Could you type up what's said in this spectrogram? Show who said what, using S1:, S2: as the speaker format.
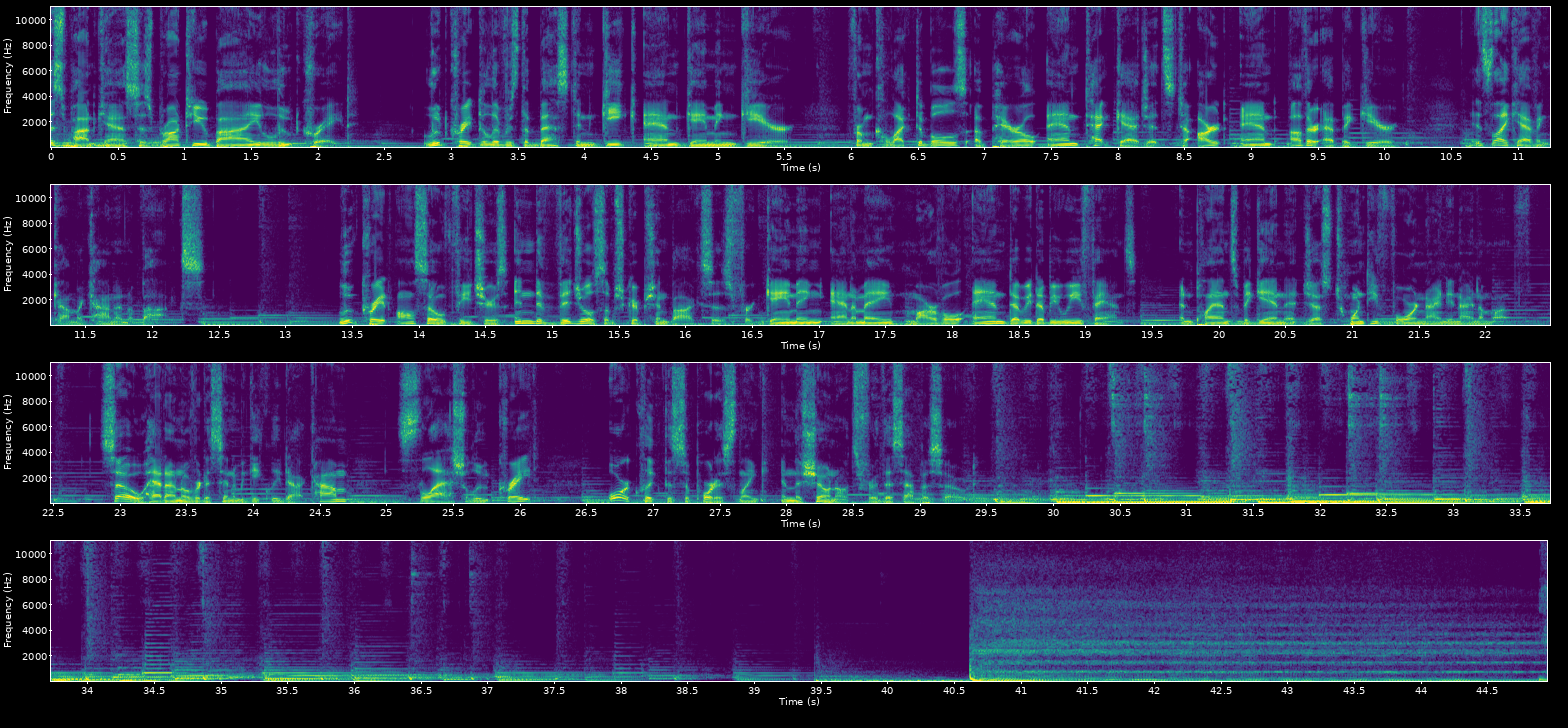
S1: This podcast is brought to you by Loot Crate. Loot Crate delivers the best in geek and gaming gear, from collectibles, apparel, and tech gadgets to art and other epic gear. It's like having Comic Con in a box. Loot Crate also features individual subscription boxes for gaming, anime, Marvel, and WWE fans, and plans begin at just $24.99 a month. So head on over to cinemageekly.com slash loot crate or click the support us link in the show notes for this episode.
